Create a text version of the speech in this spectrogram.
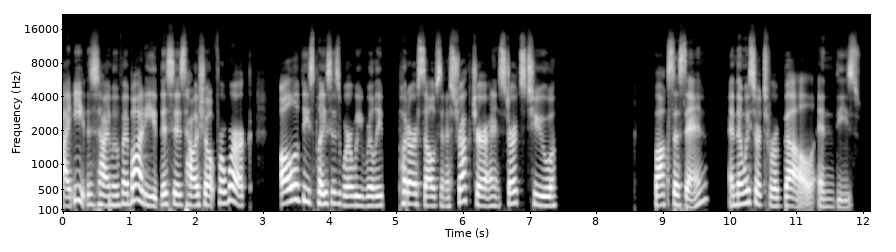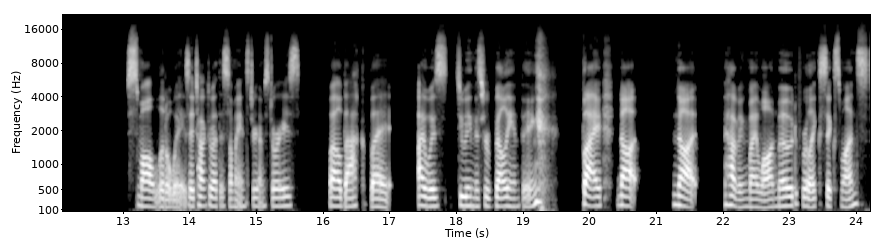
I eat, this is how I move my body, this is how I show up for work. All of these places where we really put ourselves in a structure and it starts to box us in, and then we start to rebel in these small little ways. I talked about this on my Instagram stories a while back, but I was doing this rebellion thing by not not having my lawn mowed for like 6 months.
